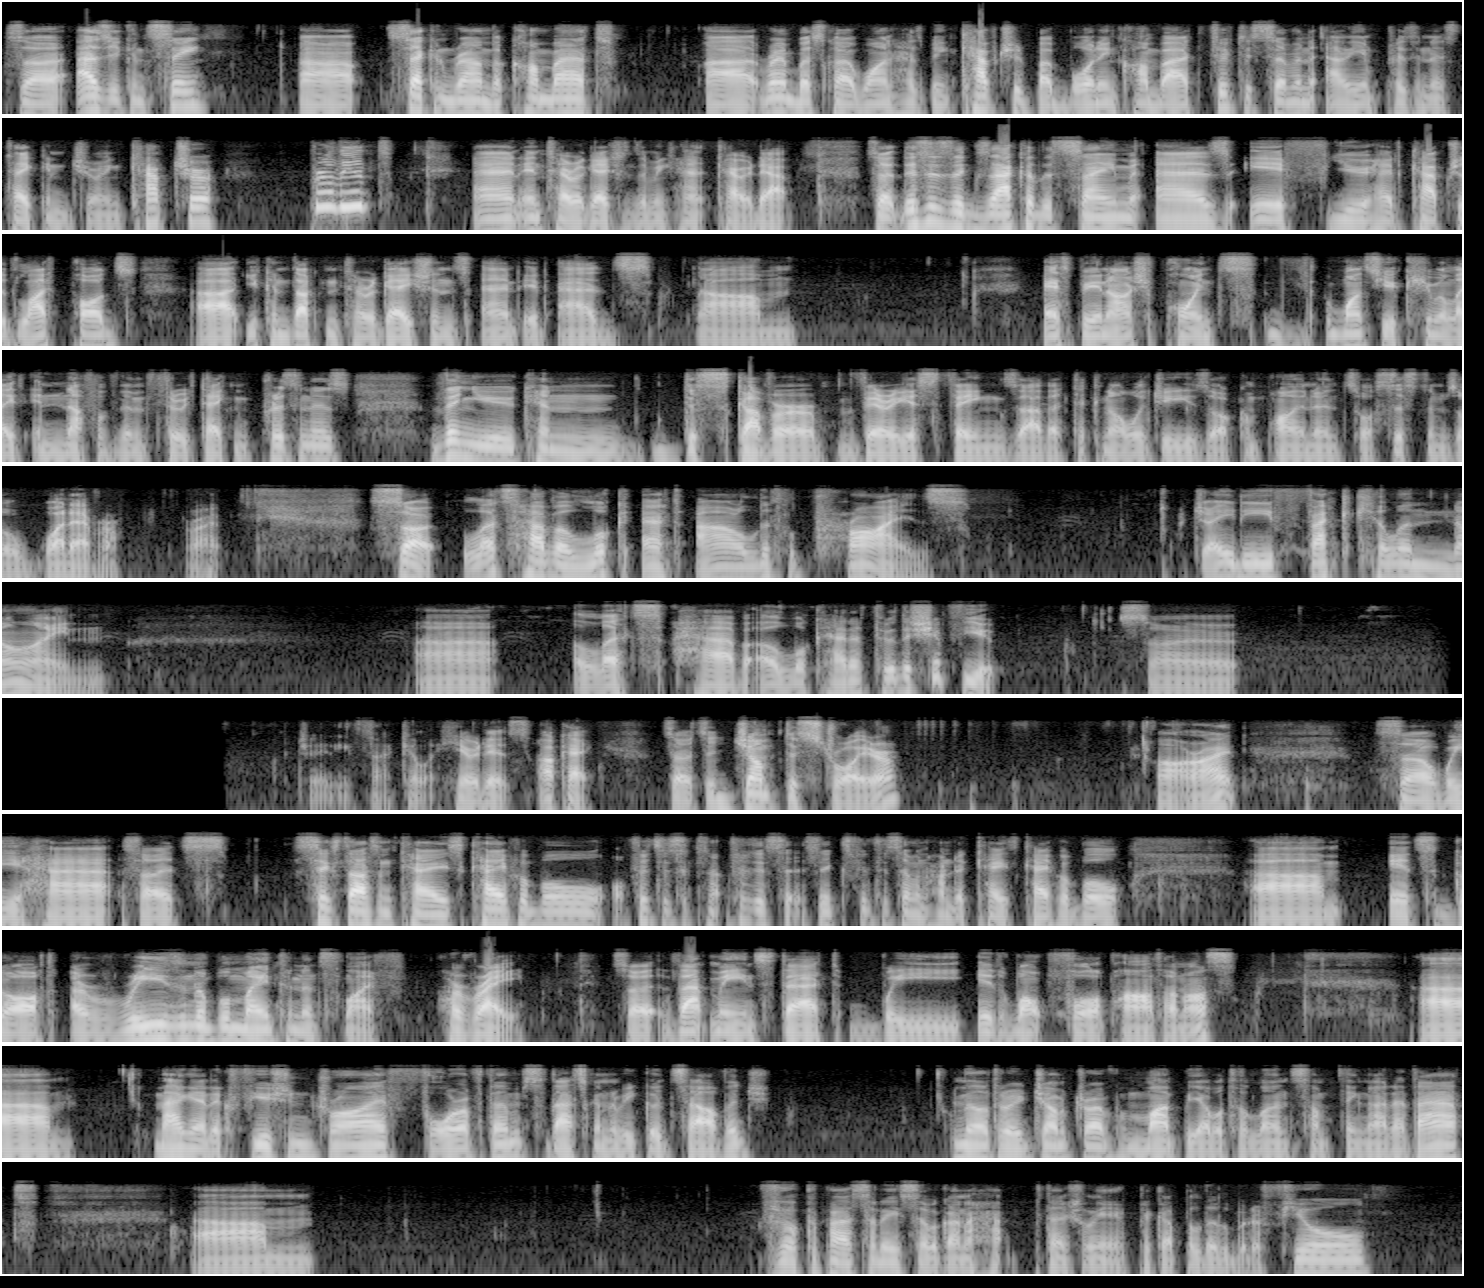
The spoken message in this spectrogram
So as you can see, uh, second round of combat, uh, Rainbow Sky 1 has been captured by boarding combat, 57 alien prisoners taken during capture, brilliant, and interrogations have been carried out. So this is exactly the same as if you had captured life pods, uh, you conduct interrogations and it adds um, espionage points once you accumulate enough of them through taking prisoners then you can discover various things either technologies or components or systems or whatever right? So let's have a look at our little prize. Jd fact killer 9 uh, let's have a look at it through the ship view. So jd fact killer here it is. Okay so it's a jump destroyer all right. So we have, so it's 6,000 Ks capable, or 56, 56 5700 Ks capable. Um, it's got a reasonable maintenance life. Hooray. So that means that we it won't fall apart on us. Um, magnetic fusion drive, four of them, so that's going to be good salvage. Military jump drive, we might be able to learn something out of that. Um, fuel capacity, so we're going to potentially pick up a little bit of fuel.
